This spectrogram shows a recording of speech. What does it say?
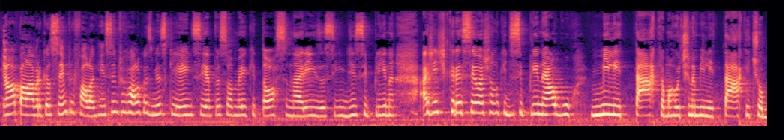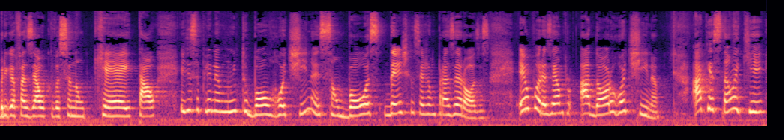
é uma palavra que eu sempre falo aqui, sempre falo com as minhas clientes e a pessoa meio que torce o nariz, assim, disciplina. A gente cresceu achando que disciplina é algo militar, que é uma rotina militar, que te obriga a fazer algo que você não quer e tal. E disciplina é muito bom, rotinas são boas desde que sejam prazerosas. Eu, por exemplo, adoro rotina. A questão é que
